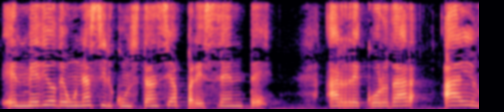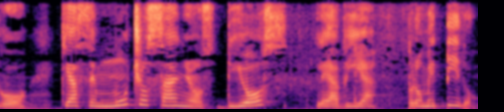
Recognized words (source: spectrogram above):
en medio de una circunstancia presente a recordar algo que hace muchos años Dios le había prometido.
